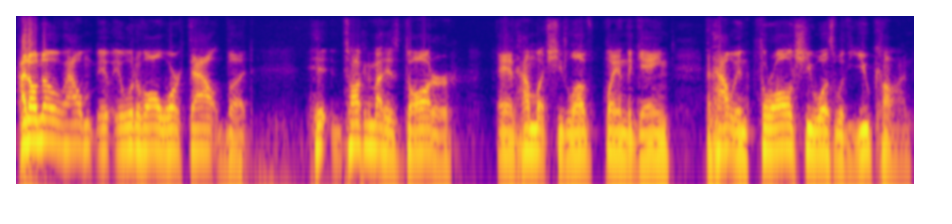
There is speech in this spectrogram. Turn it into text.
I don't know how it, it would have all worked out, but talking about his daughter and how much she loved playing the game and how enthralled she was with UConn.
